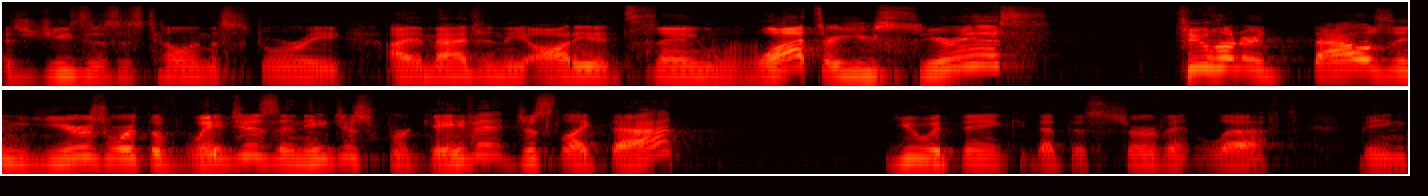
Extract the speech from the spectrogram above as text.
As Jesus is telling the story, I imagine the audience saying, What? Are you serious? 200,000 years worth of wages and he just forgave it just like that? You would think that the servant left being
